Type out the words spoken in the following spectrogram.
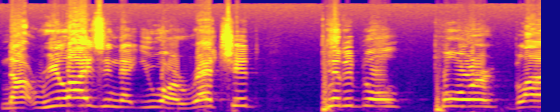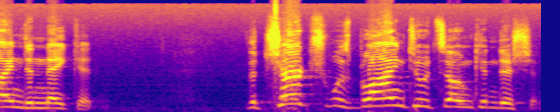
not realizing that you are wretched, pitiable, poor, blind, and naked. The church was blind to its own condition.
